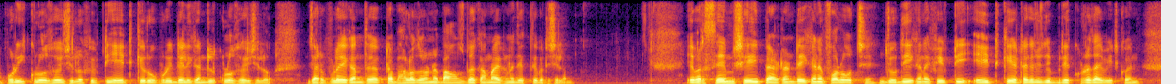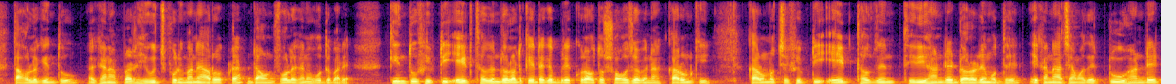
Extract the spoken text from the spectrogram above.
উপরেই ক্লোজ হয়েছিল ফিফটি এইটকের উপরেই ডেইলি ক্যান্ডেল ক্লোজ হয়েছিল, যার ফলে এখান থেকে একটা ভালো ধরনের বাউন্স ব্যাক আমরা এখানে দেখতে পেরেছিলাম। এবার সেম সেই প্যাটার্নটা এখানে ফলো হচ্ছে। যদি এখানে ফিফটি এইটকে এটাকে যদি ব্রেক করে দেয় বিটকয়েন তাহলে কিন্তু এখানে আপনার হিউজ পরিমাণে আরও একটা ডাউনফল এখানে হতে পারে। কিন্তু ফিফটি এইট থাউজেন্ড ডলারকে এটাকে ব্রেক করা অত সহজ হবে না। কারণ কি? কারণ হচ্ছে fifty eight thousand three hundred ডলারের মধ্যে এখানে আছে আমাদের two hundred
